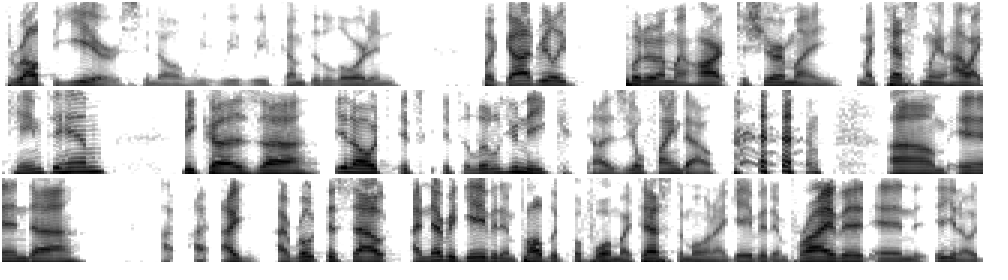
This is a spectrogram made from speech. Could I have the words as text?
throughout the years. You know, we, we, we've come to the Lord, and but God really put it on my heart to share my, my testimony of how I came to Him because uh, you know it's it's it's a little unique, as you'll find out. um, and uh, I, I wrote this out. I never gave it in public before my testimony. I gave it in private, and you know it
